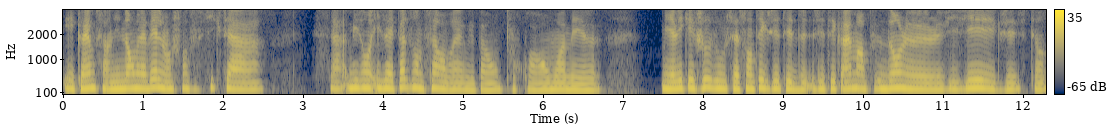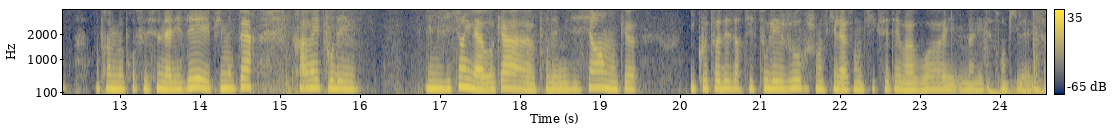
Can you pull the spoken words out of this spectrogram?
Et quand même, c'est un énorme label. Donc je pense aussi que ça. ça... Mais ils n'avaient pas besoin de ça en vrai, mes parents, pour croire en moi. Mais. Euh, mais il y avait quelque chose où ça sentait que j'étais, j'étais quand même un peu dans le, vivier et que j'étais en, train de me professionnaliser. Et puis mon père travaille pour des, des musiciens, il est avocat euh, pour des musiciens, donc euh, il côtoie des artistes tous les jours. Je pense qu'il a senti que c'était ma voix et il m'a laissé tranquille avec ça.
